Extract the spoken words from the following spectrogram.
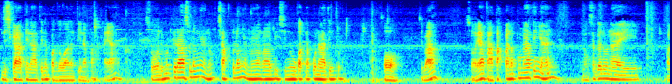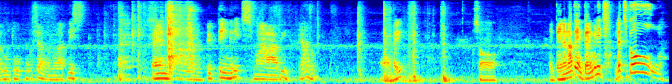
diskarte natin ng paggawa ng tinapa. Ayan. So, limang piraso lang yan, no? Sakto lang yan, mga kabi. Sinukat na po natin to. Oh, di ba? So, ayan, tatakpan na po natin yan. Nang sa ganun ay paluto po siya ng mga at least 10 to 15 minutes, mga kabi. Ayan, no? Okay. So, hintayin na natin. 10 minutes. Let's go!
